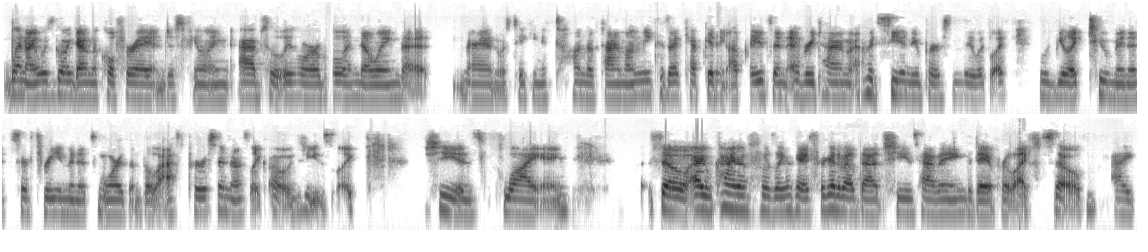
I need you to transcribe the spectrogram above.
when I was going down the Col Ferret and just feeling absolutely horrible and knowing that Marianne was taking a ton of time on me because I kept getting updates and every time I would see a new person, they would like it would be like two minutes or three minutes more than the last person. I was like, oh geez, like she is flying. So I kind of was like, okay, forget about that. She's having the day of her life. So I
